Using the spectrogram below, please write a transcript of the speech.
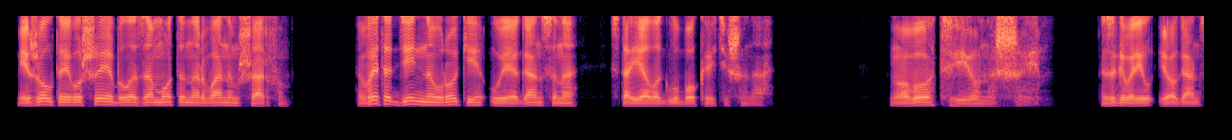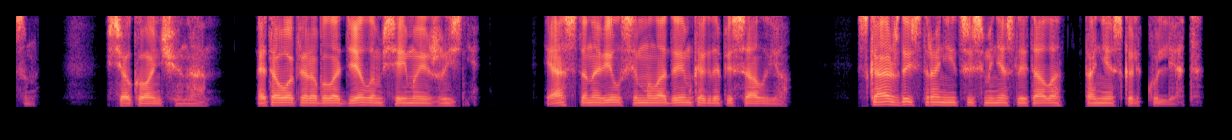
и желтая его шея была замотана рваным шарфом. В этот день на уроке у Иогансона стояла глубокая тишина. «Ну вот, юноши», — заговорил Иогансон, — «все кончено. Эта опера была делом всей моей жизни. Я становился молодым, когда писал ее. С каждой страницы с меня слетало по нескольку лет.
